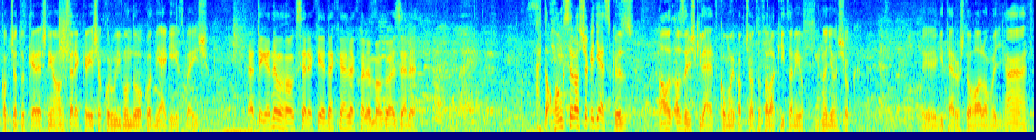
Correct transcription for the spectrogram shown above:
kapcsolatot keresni a hangszerekkel, és akkor úgy gondolkodni egészbe is. Tehát igen, nem a hangszerek érdekelnek, hanem maga a zene. Hát a hangszer az csak egy eszköz, azzal is ki lehet komoly kapcsolatot alakítani. Nagyon sok gitárostól hallom, hogy hát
